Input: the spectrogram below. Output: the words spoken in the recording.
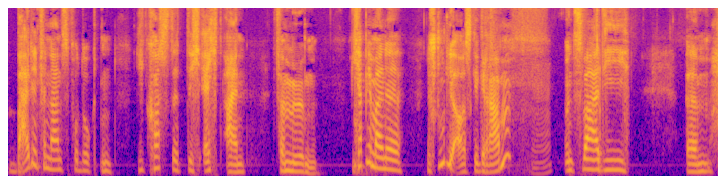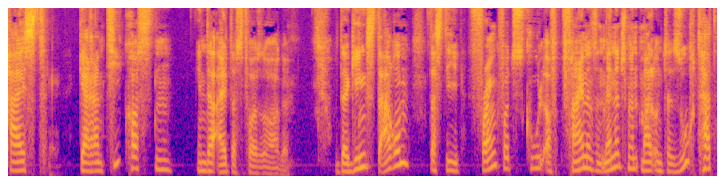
bei den Finanzprodukten, die kostet dich echt ein Vermögen. Ich habe hier mal eine, eine Studie ausgegraben. Und zwar die ähm, heißt Garantiekosten in der Altersvorsorge. Und da ging es darum, dass die Frankfurt School of Finance and Management mal untersucht hat,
